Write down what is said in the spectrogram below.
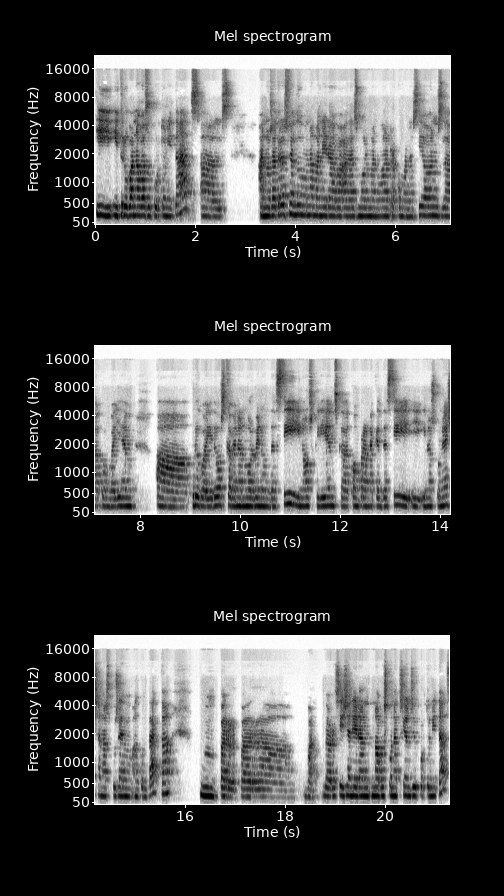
i, i trobar noves oportunitats. Els, a nosaltres fem d'una manera a vegades molt manual recomanacions de quan veiem uh, proveïdors que venen molt bé en un destí i nous clients que compren aquest destí i, i no es coneixen, els posem en contacte mm, per, per uh, bueno, veure si generen noves connexions i oportunitats.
